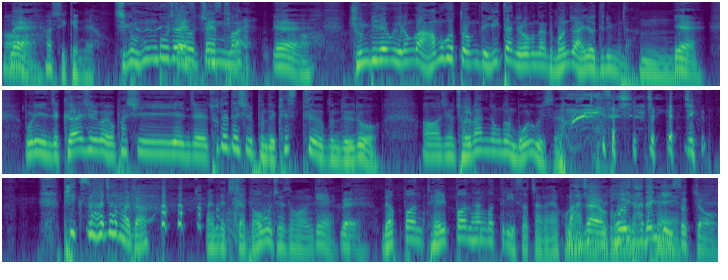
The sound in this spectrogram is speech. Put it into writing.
어, 네. 할 수 있겠네요. 지금 홍보자료 페스- 지금 페스티벌. 막, 예 어. 준비되고 이런 거 아무것도 없는데 일단 여러분들한테 먼저 알려드립니다. 음. 예, 우리 이제 그 아실과 요파 씨에 이제 초대되실 분들 게스트 분들도 어 지금 절반 정도는 모르고 있어요. 사실 저희가 지금 fix 하자마자 아, 근데 진짜 너무 죄송한 게 네 몇번 될 뻔한 것들이 있었잖아요. 맞아요. 거의 다 된게 네. 있었죠.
